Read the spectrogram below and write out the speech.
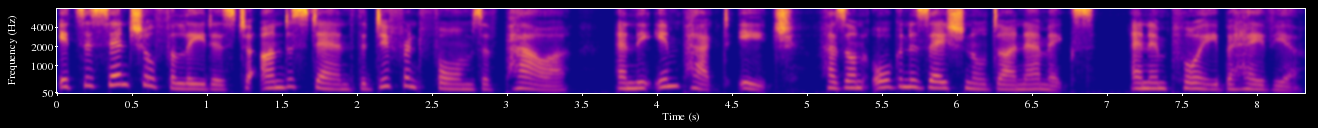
It's essential for leaders to understand the different forms of power and the impact each has on organizational dynamics and employee behavior.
